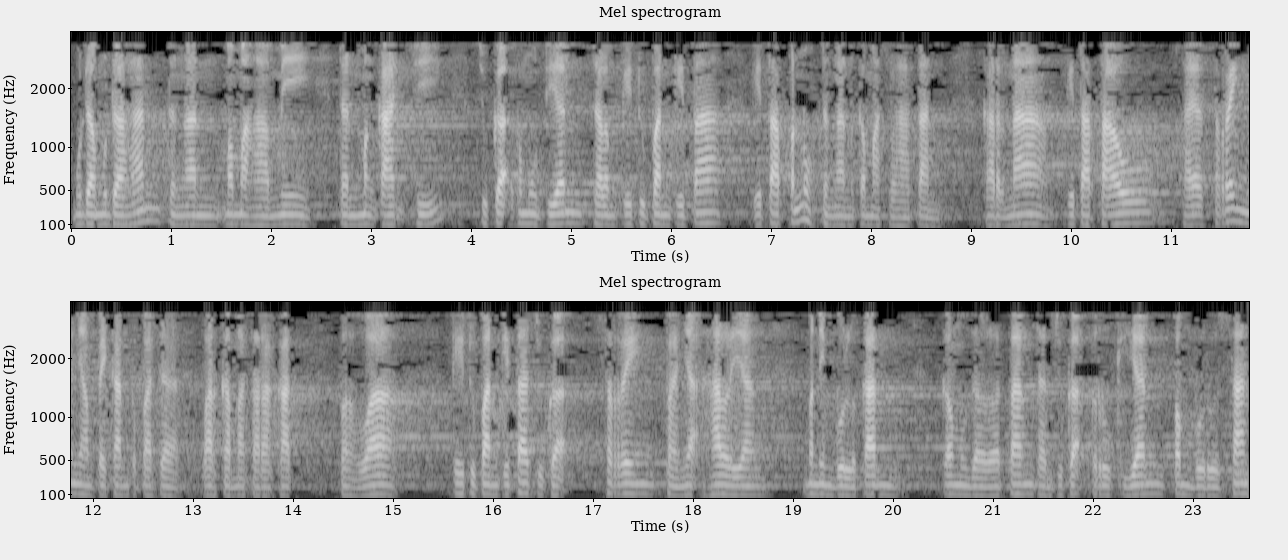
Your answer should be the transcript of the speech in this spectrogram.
Mudah-mudahan dengan memahami dan mengkaji juga kemudian dalam kehidupan kita kita penuh dengan kemaslahatan karena kita tahu saya sering menyampaikan kepada warga masyarakat bahwa kehidupan kita juga sering banyak hal yang menimbulkan kemudaratan dan juga kerugian, pemburusan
